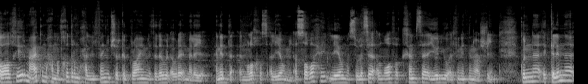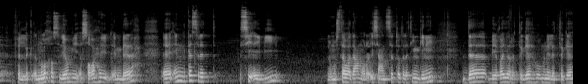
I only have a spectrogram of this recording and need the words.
صباح الخير معاكم محمد خضر محلل فني بشركة Prime لتداول الأوراق المالية. هنبدأ الملخص اليومي الصباحي ليوم الثلاثاء الموافق 5 يوليو 2022 كنا اتكلمنا في الملخص اليومي الصباحي امبارح آه، إن كسرة CIB لمستوى دعمه الرئيسي عند 36 جنيه ده بيغير اتجاهه من الاتجاه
